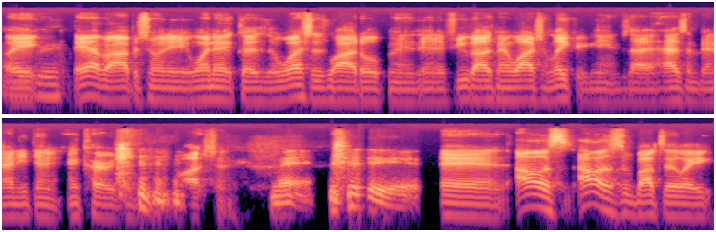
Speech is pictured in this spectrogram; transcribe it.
Like they have an opportunity to win it because the West is wide open. And if you guys been watching Laker games, that hasn't been anything encouraging watching. Man. yeah. And I was I was about to like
